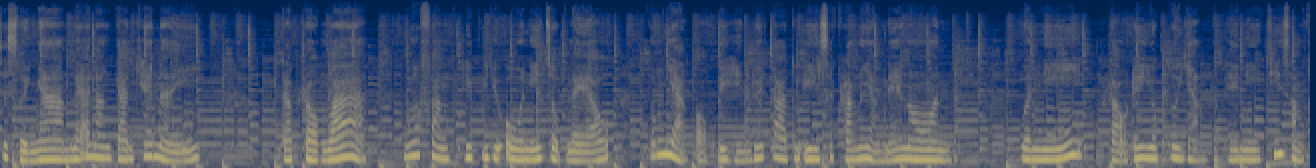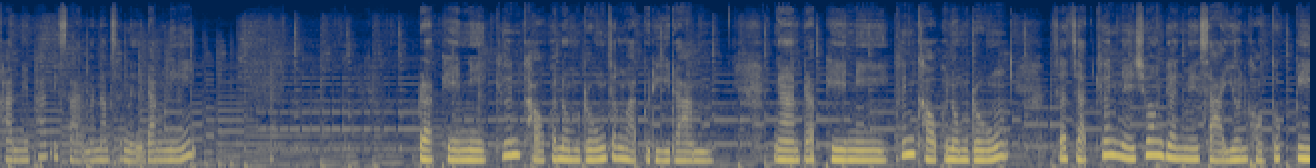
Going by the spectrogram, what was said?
จะสวยงามและอลังการแค่ไหน รับรองว่าเมื่อฟังคลิปวิดีโอนี้จบแล้ว ต้องอยากออกไปเห็นด้วยตาตัวเองสักครั้งอย่างแน่นอน วันนี้เราได้ยกตัวอย่างประเพณีที่สำคัญในภาคอีสานมานำเสนอดังนี้ ประเพณีขึ้นเขาพนมรุ้งจังหวัดบุรีรัมย์งานประเพณีขึ้นเขาพนมรุ้ง จะจัดขึ้นในช่วงเดือนเมษายนของทุกปี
